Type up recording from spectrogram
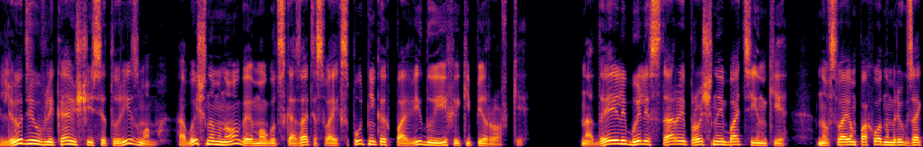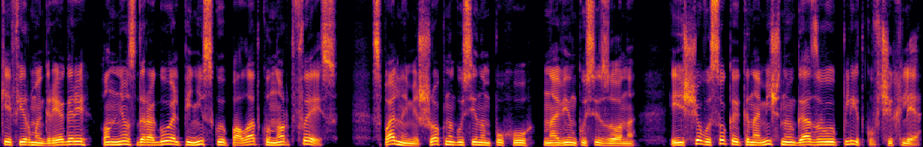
Люди, увлекающиеся туризмом, обычно многое могут сказать о своих спутниках по виду их экипировки. На Дейле были старые прочные ботинки, но в своем походном рюкзаке фирмы Грегори он нес дорогую альпинистскую палатку Face, спальный мешок на гусином пуху, новинку сезона, и еще высокоэкономичную газовую плитку в чехле,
